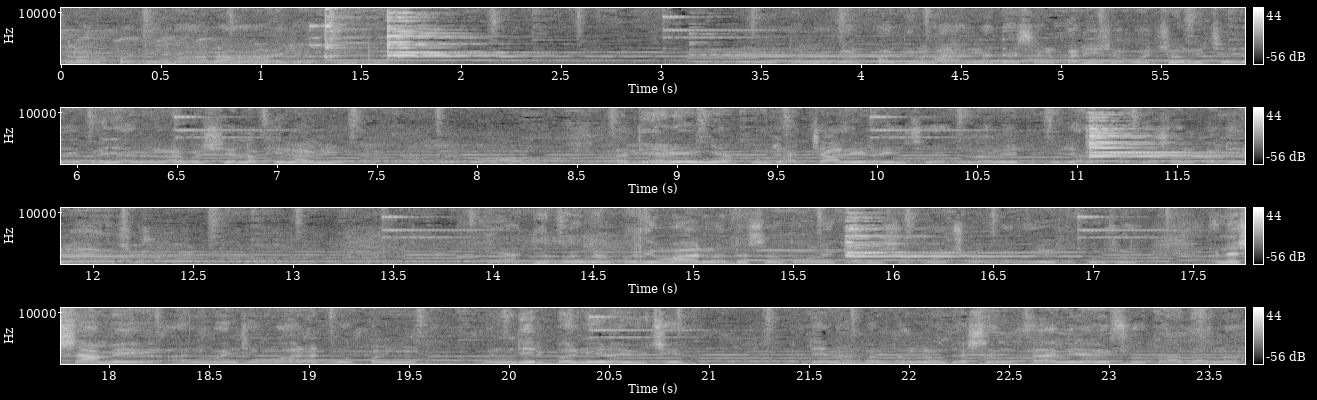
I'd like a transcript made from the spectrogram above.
ગણપતિ મહારાજ તમે ગણપતિ મહારાજના દર્શન કરી શકો છો. નીચે જઈ ભૈયાને અવશ્ય લખી આવ્યો અત્યારે અહીંયા પૂજા ચાલી રહી છે. તો તમે પૂજાના પણ દર્શન કરી રહ્યા છો. ત્યાંથી પણ ગણપતિ મહારાજના દર્શન તમે કરી શકો છો કરી શકો છો. અને સામે હનુમાનજી મહારાજનું પણ મંદિર બની રહ્યું છે. તેના પણ તમને દર્શન કરાવી રહ્યું છું દાદાના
